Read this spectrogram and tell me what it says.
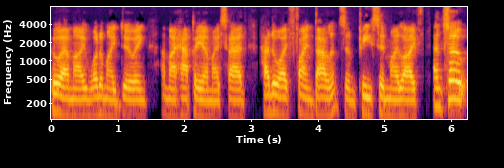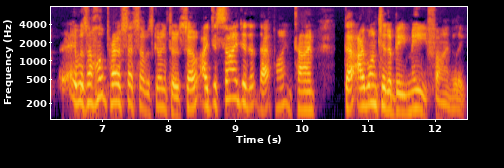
Who am I? What am I doing? Am I happy? Am I sad? How do I find balance and peace in my life? And so it was a whole process I was going through. So I decided at that point in time that I wanted to be me finally.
